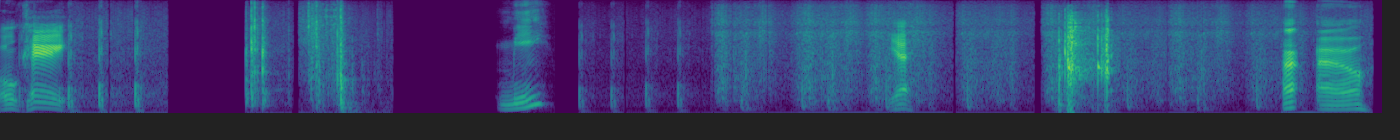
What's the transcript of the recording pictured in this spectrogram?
Okay. Me? Yeah. Uh-oh.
